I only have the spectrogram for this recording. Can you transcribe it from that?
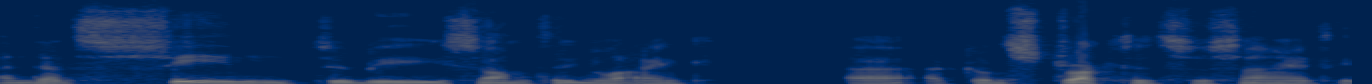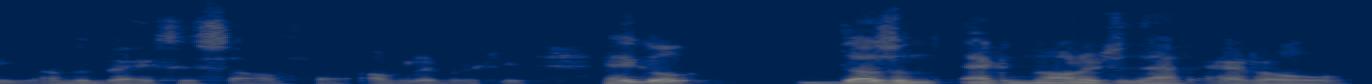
And that seemed to be something like uh, a constructed society on the basis of, uh, of liberty. Hegel doesn't acknowledge that at all.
